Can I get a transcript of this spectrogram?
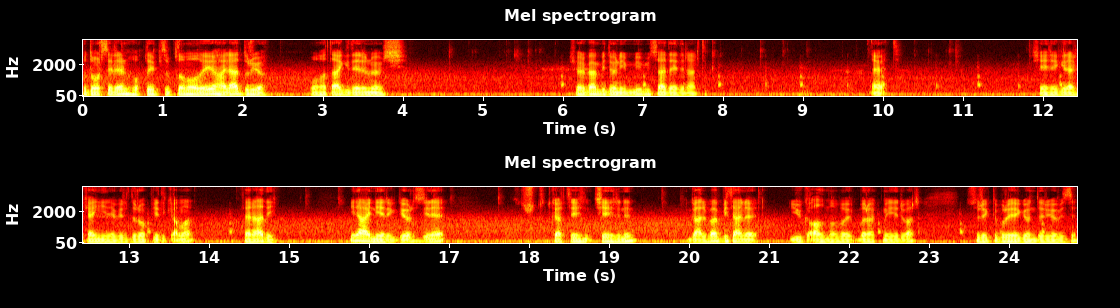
Bu dorselerin hoplayıp zıplama olayı hala duruyor. O hata giderilmemiş. Şöyle ben bir döneyim bir müsaade edin artık. Evet. Şehre girerken yine bir drop yedik ama fena değil. Yine aynı yere gidiyoruz. Yine Stuttgart şehrinin galiba bir tane yük alma bı- bırakma yeri var. Sürekli buraya gönderiyor bizi.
